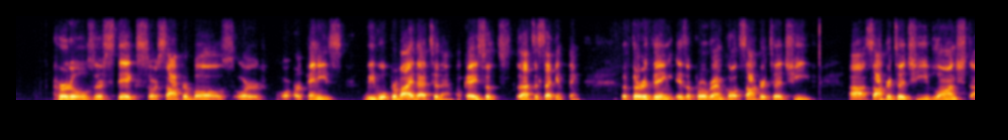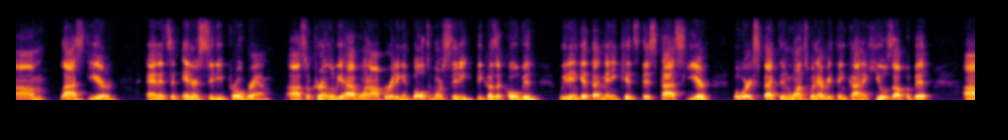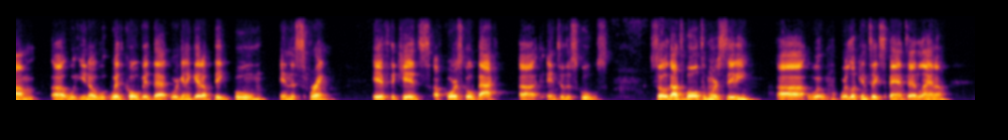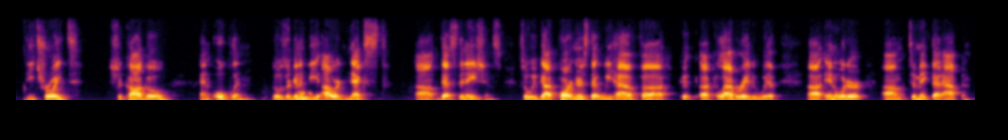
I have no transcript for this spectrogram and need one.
hurdles or sticks or soccer balls or, or, or pennies, we will provide that to them. Okay, so that's the second thing. The third thing is a program called Soccer to Achieve. Uh, Soccer to Achieve launched um, last year, and it's an inner city program. Uh, so currently, we have one operating in Baltimore City because of COVID. We didn't get that many kids this past year, but we're expecting once when everything kind of heals up a bit, um, uh, you know, with COVID, that we're going to get a big boom in the spring if the kids, of course, go back uh, into the schools. So that's Baltimore City. Uh, we're, we're looking to expand to Atlanta, Detroit, Chicago, and Oakland. Those are going to be our next uh, destinations. So we've got partners that we have uh, uh, collaborated with uh, in order um, to make that happen.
